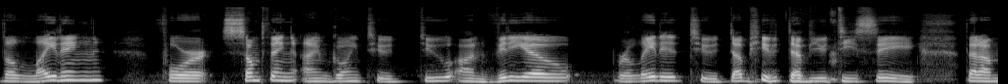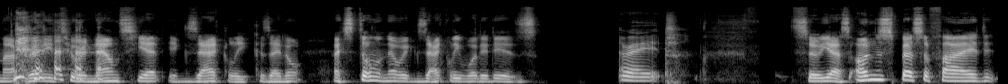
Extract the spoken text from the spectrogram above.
the lighting for something I'm going to do on video related to WWDC that I'm not ready to announce yet exactly because I don't I still don't know exactly what it is. All right. So yes, unspecified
